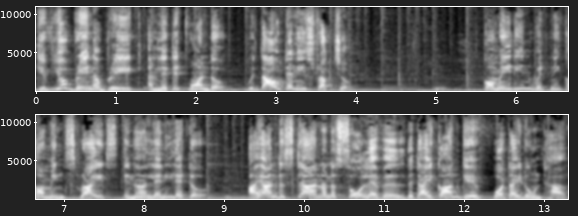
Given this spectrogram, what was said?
Give your brain a break and let it wander without any structure. Comedian Whitney Cummings writes in her Lenny letter I understand on a soul level that I can't give what I don't have.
